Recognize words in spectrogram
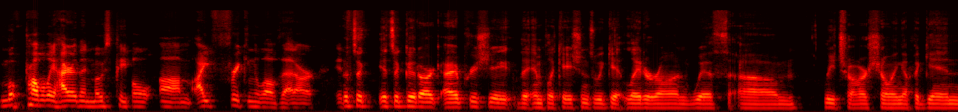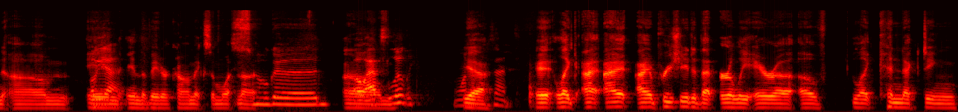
mo- probably higher than most people. Um, I freaking love that arc. it's a it's a good arc. I appreciate the implications we get later on with um Lee Char showing up again um, in Oh, yeah. in the Vader comics and whatnot. So good. oh, Um, absolutely. 100%. yeah. it, like I, I I appreciated that early era of like connecting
